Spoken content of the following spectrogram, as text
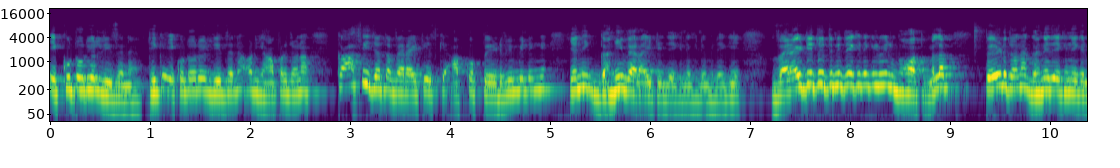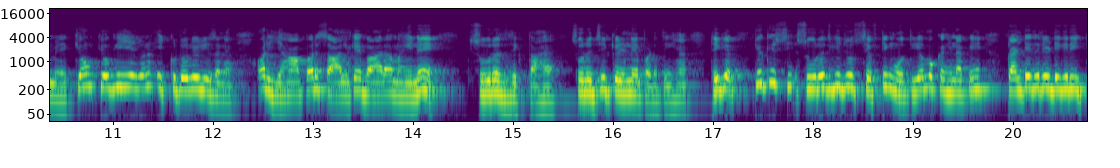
इक्वेटोरियल रीजन है, ठीक है? इक्वेटोरियल रीजन है और यहाँ पर जो ना, काफ़ी ज़्यादा वेराइटीज़ के आपको पेड़ भी मिलेंगे, यानी घनी वेराइटी देखने के लिए मिलेगी। वेराइटी तो इतनी देखने के लिए बहुत मतलब पेड़ जो ना, घने देखने के लिए मिले क्यों? क्योंकि ये जो ना इक्वेटोरियल रीजन है। और यहाँ पर साल के बारह महीने सूरज दिखता है, सूरज की किरणें पड़ती हैं, ठीक है? क्योंकि सूरज की जो शिफ्टिंग होती है, वो कहीं ना कहीं ट्वेंटी थ्री डिग्री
